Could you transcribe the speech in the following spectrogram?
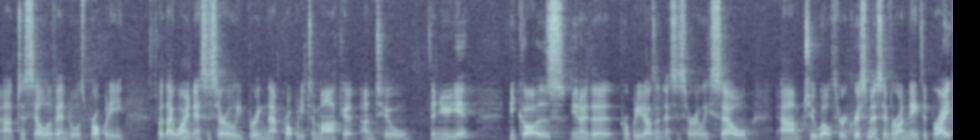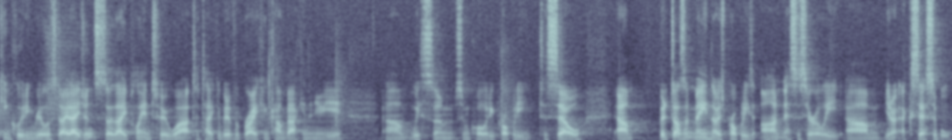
uh, to sell a vendor's property, but they won't necessarily bring that property to market until the new year because, you know, the property doesn't necessarily sell um, too well through Christmas. Everyone needs a break, including real estate agents, so they plan to, uh, to take a bit of a break and come back in the new year um, with some, some quality property to sell. Um, but it doesn't mean those properties aren't necessarily um, you know, accessible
